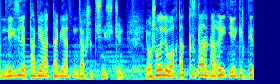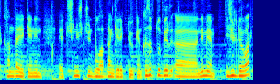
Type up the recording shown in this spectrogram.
негизи эле табиятын жакшы түшүнүш үчүн. Э, ошол эле убакта кыздар дагы эркектер кандай экенин түшүнүш үчүн бул абдан керектүү экен. Кызыктуу бир неме изилдөө бар.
